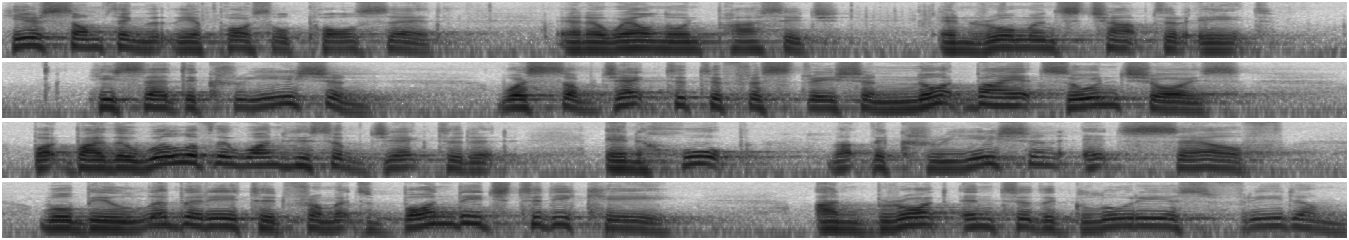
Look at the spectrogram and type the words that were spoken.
Here's something that the Apostle Paul said in a well known passage in Romans chapter 8. He said, The creation was subjected to frustration not by its own choice, but by the will of the one who subjected it, in hope that the creation itself will be liberated from its bondage to decay and brought into the glorious freedom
